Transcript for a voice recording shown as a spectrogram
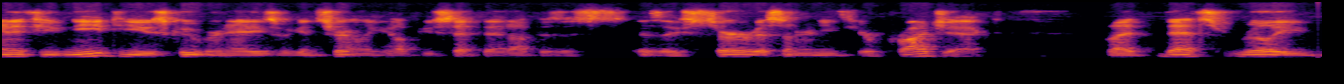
And if you need to use Kubernetes, we can certainly help you set that up as a, as a service underneath your project. But that's really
